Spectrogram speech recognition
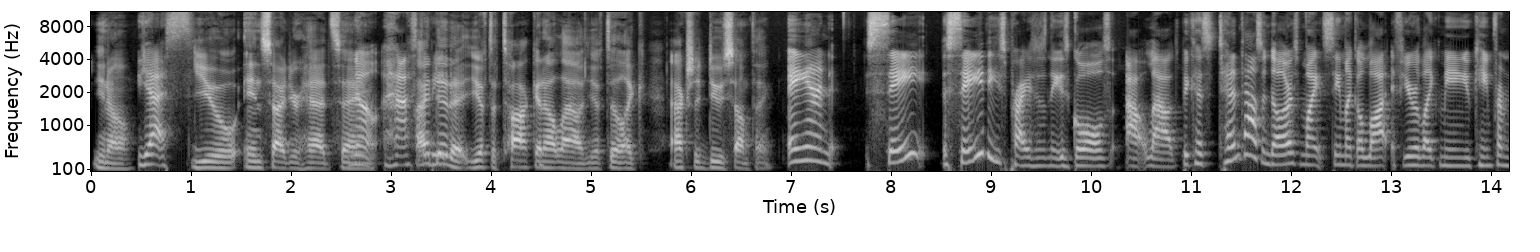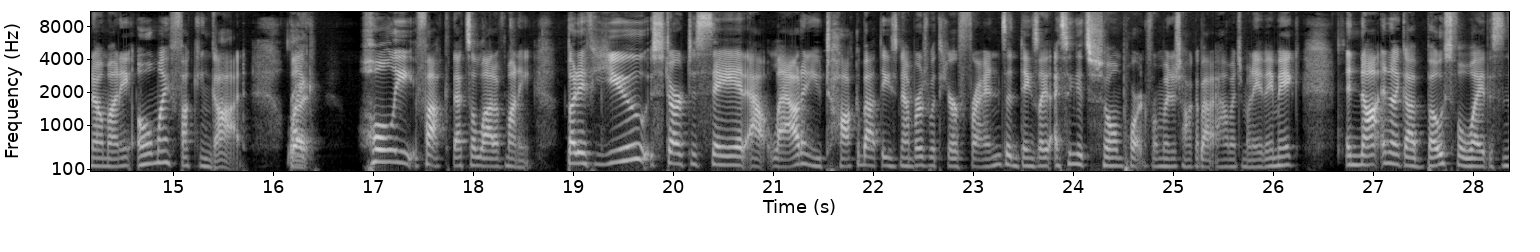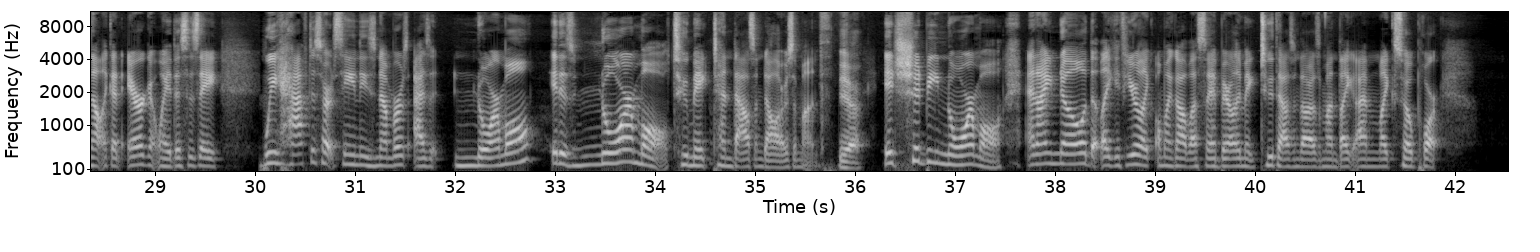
you know, Yes. you inside your head saying, No, it has to I be. did it. You have to talk it out loud. You have to like actually do something. and say say these prices and these goals out loud because ten thousand dollars might seem like a lot if you're like me and you came from no money. Oh my fucking god! Like. Right. Holy fuck, that's a lot of money. But if you start to say it out loud and you talk about these numbers with your friends and things like I think it's so important for women to talk about how much money they make and not in like a boastful way. This is not like an arrogant way. This is a we have to start seeing these numbers as normal. It is normal to make $10,000 a month. Yeah. It should be normal. And I know that like if you're like, "Oh my god, Lesley, I barely make $2,000 a month. Like I'm like so poor."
